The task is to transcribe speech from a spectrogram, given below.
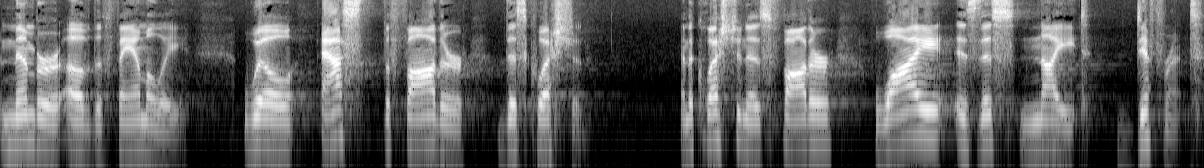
member of the family will ask the father this question. And the question is Father, why is this night different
